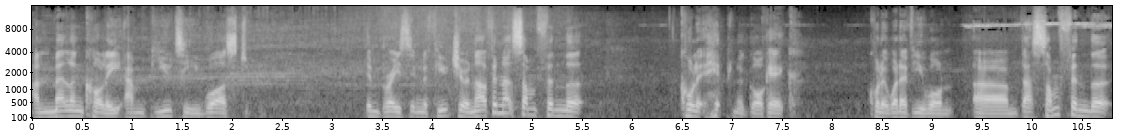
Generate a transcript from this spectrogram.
and melancholy and beauty whilst embracing the future. And I think that's something that, call it hypnagogic, call it whatever you want. Um, that's something that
